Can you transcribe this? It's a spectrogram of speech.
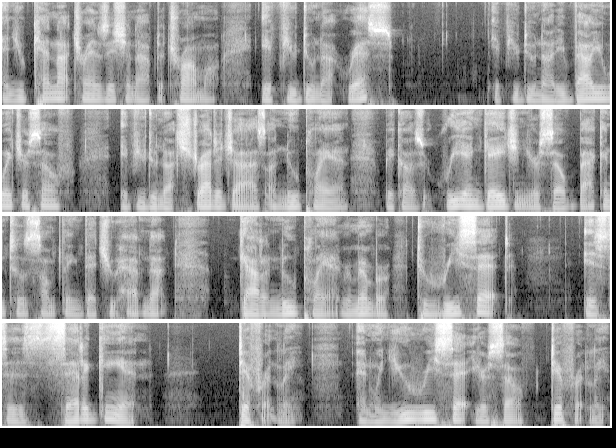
and you cannot transition after trauma if you do not rest, if you do not evaluate yourself, if you do not strategize a new plan because re engaging yourself back into something that you have not got a new plan. Remember, to reset is to set again differently. And when you reset yourself differently,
